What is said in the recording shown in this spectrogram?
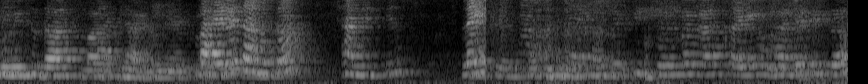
तुम्ही सुद्धा असवा डोनेट बाहेरच आणू का? छान दिसतील. किचन बघा ताई उभारले तिथं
